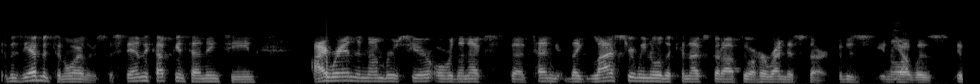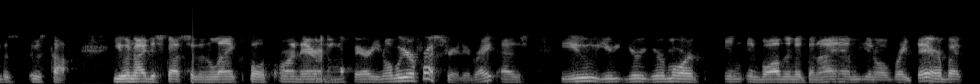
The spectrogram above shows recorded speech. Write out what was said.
It was the Edmonton Oilers, a Stanley Cup contending team. I ran the numbers here over the next uh, ten. Like last year, we know the Canucks got off to a horrendous start. It was, you know, yep. it was, it was, it was tough. You and I discussed it in length, both on air and off air. You know, we were frustrated, right? As you, you, you're, you're more in, involved in it than I am, you know, right there. But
